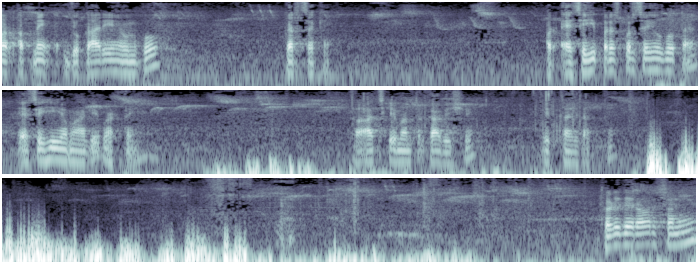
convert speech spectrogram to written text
और अपने जो कार्य है उनको कर सकें। और ऐसे ही परस्पर सहयोग होता है, ऐसे ही हम आगे बढ़ते हैं। तो आज के मंत्र का विषय इतना ही रखते हैं। थोड़ी देर और सुनिए।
